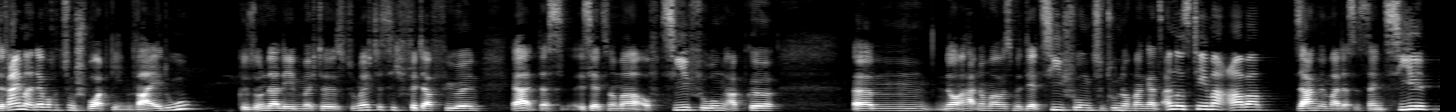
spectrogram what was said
dreimal in der Woche zum Sport gehen, weil du gesunder leben möchtest, du möchtest dich fitter fühlen. Ja, das ist jetzt nochmal auf Zielführung abge, ähm, hat nochmal was mit der Zielführung zu tun, nochmal ein ganz anderes Thema, aber sagen wir mal, das ist dein Ziel,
